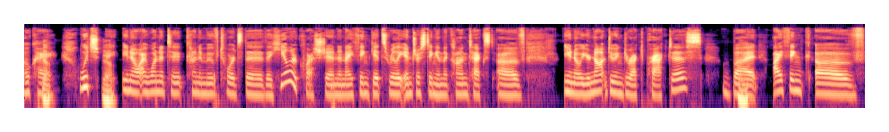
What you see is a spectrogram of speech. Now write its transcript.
Okay. Yeah. Which yeah. you know, I wanted to kind of move towards the the healer question and I think it's really interesting in the context of you know, you're not doing direct practice, but mm. I think of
